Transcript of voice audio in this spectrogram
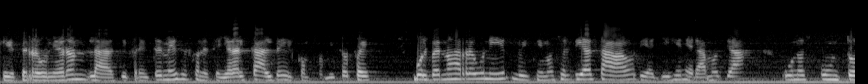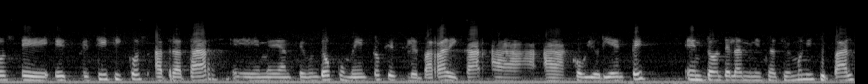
que se reunieron las diferentes mesas con el señor alcalde, el compromiso fue volvernos a reunir, lo hicimos el día sábado, de allí generamos ya unos puntos eh, específicos a tratar mediante un documento que se les va a radicar a, a Oriente, en donde la administración municipal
